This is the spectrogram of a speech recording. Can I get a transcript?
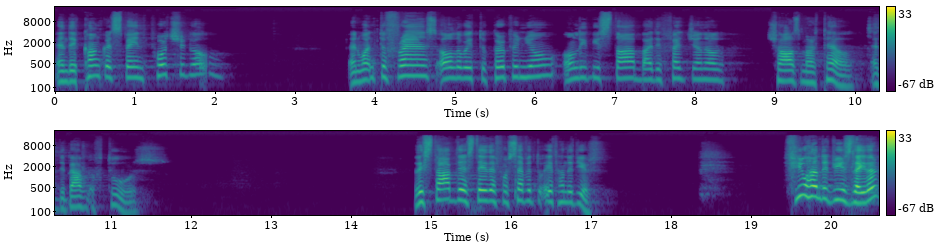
And they conquered Spain, Portugal, and went to France all the way to Perpignan, only to be stopped by the French general Charles Martel at the Battle of Tours. They stopped there, stayed there for seven to eight hundred years. Few hundred years later,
